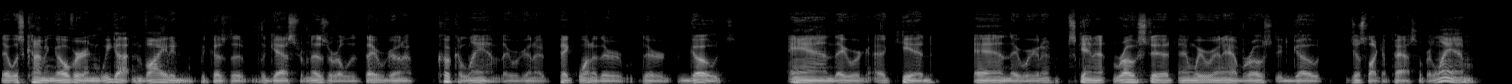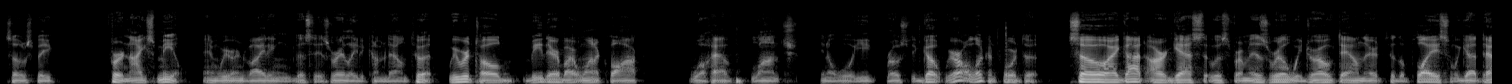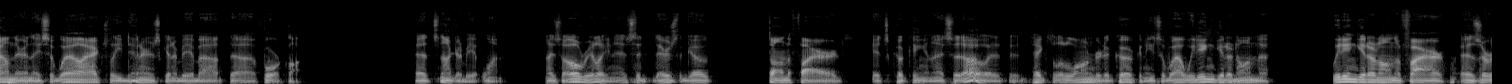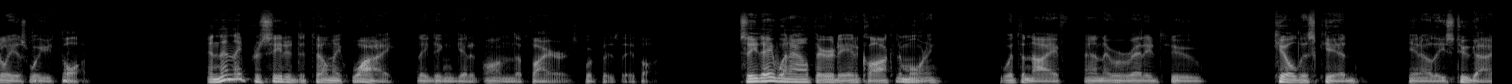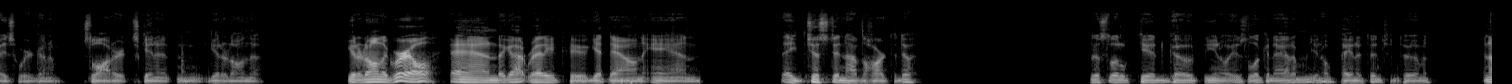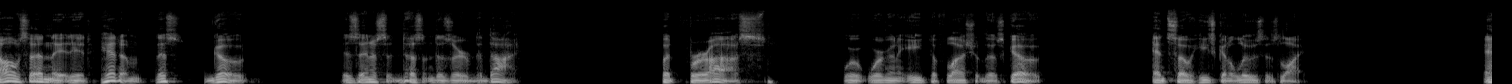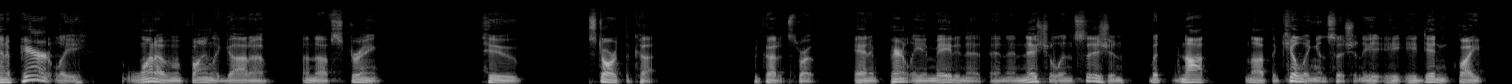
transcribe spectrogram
that was coming over, and we got invited because the the guests from Israel that they were going to cook a lamb. They were going to take one of their their goats, and they were a kid, and they were going to skin it, roast it, and we were going to have roasted goat, just like a Passover lamb, so to speak, for a nice meal and we were inviting this Israeli to come down to it. We were told, be there by one o'clock. We'll have lunch. You know, we'll eat roasted goat. We were all looking forward to it. So I got our guest that was from Israel. We drove down there to the place, and we got down there, and they said, "Well, actually, dinner is going to be about uh, four o'clock. It's not going to be at one." I said, "Oh, really?" And I said, "There's the goat. It's on the fire. It's it's cooking." And I said, "Oh, it, it takes a little longer to cook." And he said, "Well, we didn't get it on the we didn't get it on the fire as early as we thought." And then they proceeded to tell me why they didn't get it on the fire as quickly as they thought. See, they went out there at eight o'clock in the morning with a knife and they were ready to kill this kid. You know, these two guys were going to slaughter it, skin it, and get it on the get it on the grill. And they got ready to get down, and they just didn't have the heart to do it. This little kid goat, you know, is looking at him, you know, paying attention to him, and, and all of a sudden it, it hit him. This goat is innocent, doesn't deserve to die. But for us, we're, we're going to eat the flesh of this goat. And so he's going to lose his life. And apparently, one of them finally got up enough strength to start the cut, to cut its throat. And apparently, he made an, an initial incision, but not not the killing incision. He, he, he didn't quite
